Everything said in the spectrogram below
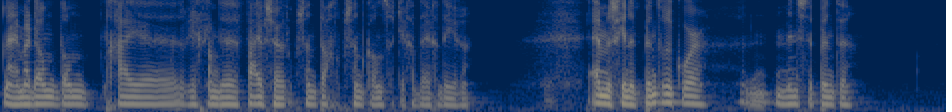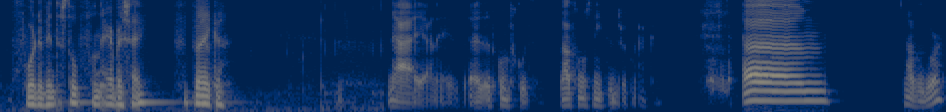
nee, maar dan, dan ga je richting de 75%, 80% kans dat je gaat degraderen. En misschien het puntenrecord, minste punten voor de winterstop van RBC verbreken. Nou ja, nee, het, het komt goed. Laten we ons niet te druk maken. Ehm, laten we door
